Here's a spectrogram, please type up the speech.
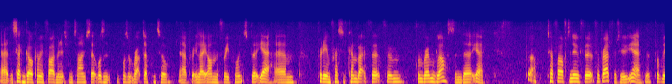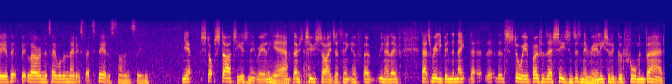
uh, the second goal coming five minutes from time, so it wasn't wasn't wrapped up until uh, pretty late on the three points. But yeah, um, pretty impressive comeback for, from from Roman Glass, and uh, yeah, well, tough afternoon for, for Bradford, who yeah, they're probably a bit bit lower in the table than they'd expect to be at this time in the season. Yep, stop starty, isn't it? Really? Yeah. Um, those yeah. two sides, I think, have uh, you know they've that's really been the, na- the, the, the story of both of their seasons, isn't it? Mm. Really, sort of good form and bad.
